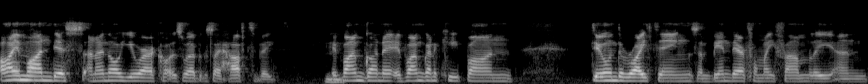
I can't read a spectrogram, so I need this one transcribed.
I'm on this, and I know you are as well because I have to be. Mm. If I'm gonna if I'm gonna keep on doing the right things and being there for my family and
